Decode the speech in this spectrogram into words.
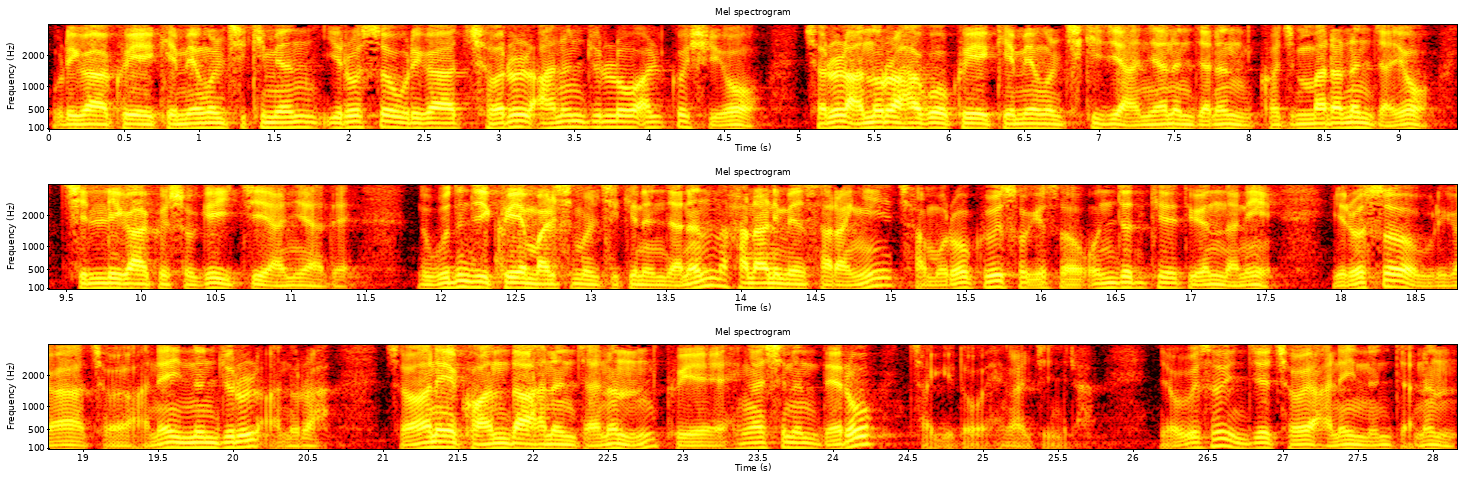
우리가 그의 계명을 지키면 이로써 우리가 저를 아는 줄로 알 것이요 저를 아노라 하고 그의 계명을 지키지 아니하는 자는 거짓말하는 자요 진리가 그 속에 있지 아니하되 누구든지 그의 말씀을 지키는 자는 하나님의 사랑이 참으로 그 속에서 온전케 되었나니 이로써 우리가 저 안에 있는 줄을 아노라 저 안에 거한다 하는 자는 그의 행하시는 대로 자기도 행할지니라 여기서 이제 저 안에 있는 자는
